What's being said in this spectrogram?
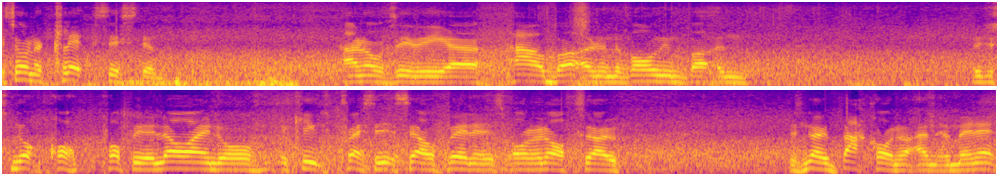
it's on a clip system and obviously the uh, power button and the volume button they're just not properly aligned or it keeps pressing itself in and it's on and off so there's no back on it at the minute.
